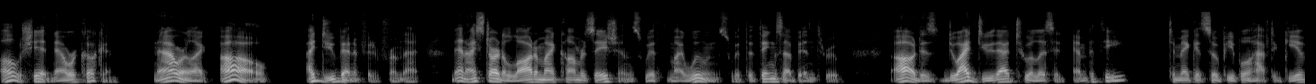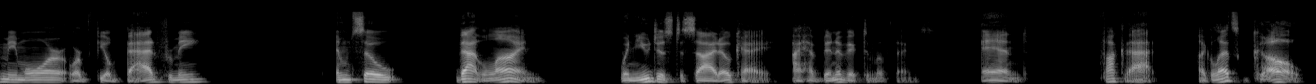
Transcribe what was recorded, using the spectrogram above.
oh shit, now we're cooking. Now we're like, oh, I do benefit from that. Man, I start a lot of my conversations with my wounds, with the things I've been through. Oh, does do I do that to elicit empathy, to make it so people have to give me more or feel bad for me? And so that line, when you just decide, okay, I have been a victim of things and fuck that. Like, let's go.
